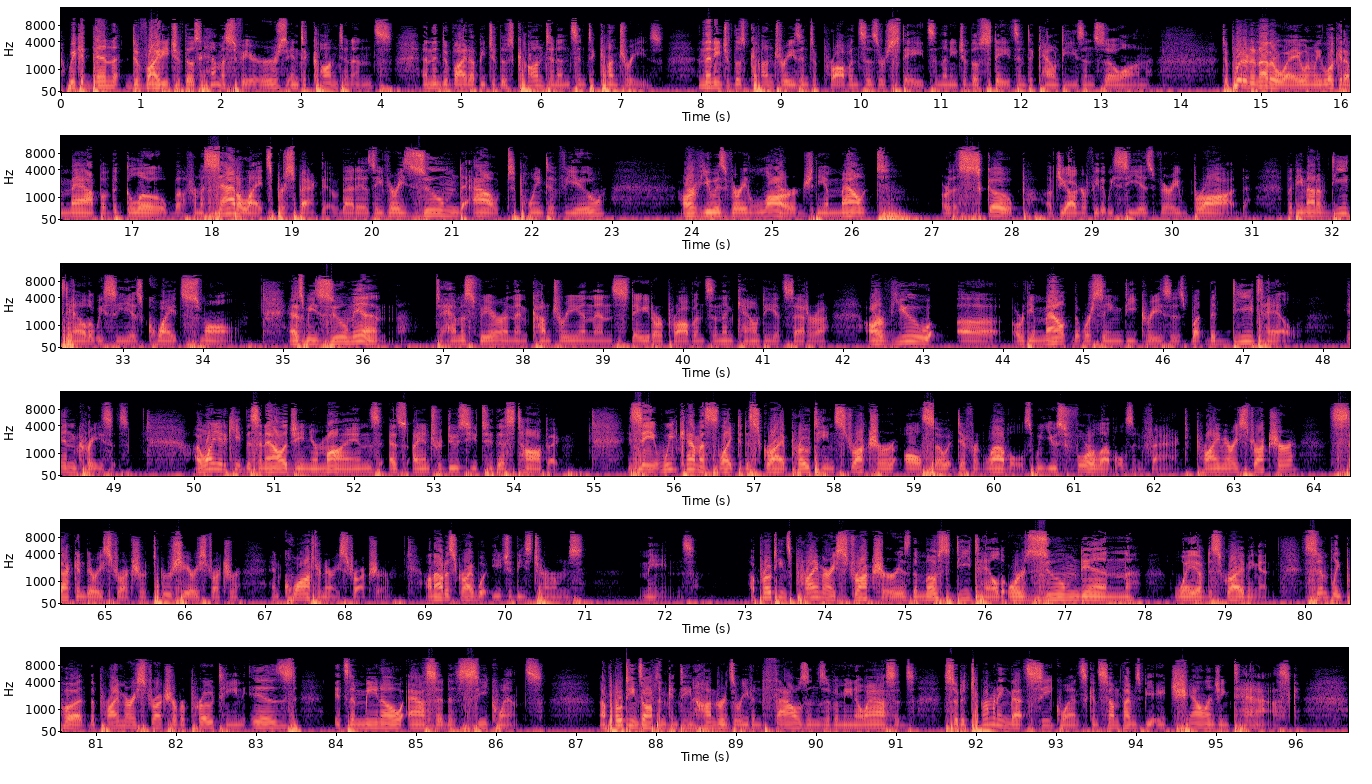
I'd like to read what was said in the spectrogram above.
We could then divide each of those hemispheres into continents, and then divide up each of those continents into countries, and then each of those countries into provinces or states, and then each of those states into counties, and so on. To put it another way, when we look at a map of the globe from a satellite's perspective, that is, a very zoomed out point of view, our view is very large. The amount or the scope of geography that we see is very broad, but the amount of detail that we see is quite small. As we zoom in to hemisphere and then country and then state or province and then county, etc., our view uh, or the amount that we're seeing decreases, but the detail increases. I want you to keep this analogy in your minds as I introduce you to this topic. You see, we chemists like to describe protein structure also at different levels. We use four levels, in fact primary structure, secondary structure, tertiary structure, and quaternary structure. I'll now describe what each of these terms means. A protein's primary structure is the most detailed or zoomed in way of describing it. Simply put, the primary structure of a protein is its amino acid sequence. Now, proteins often contain hundreds or even thousands of amino acids, so determining that sequence can sometimes be a challenging task.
